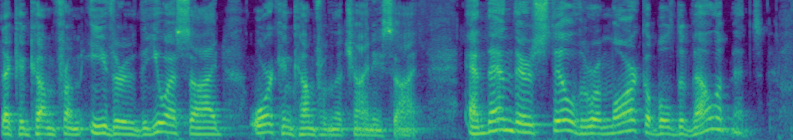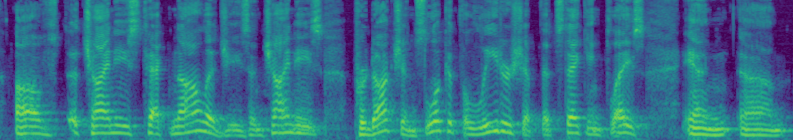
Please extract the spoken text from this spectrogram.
that could come from either the U.S. side or can come from the Chinese side. And then there's still the remarkable development of Chinese technologies and Chinese productions. Look at the leadership that's taking place in um,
